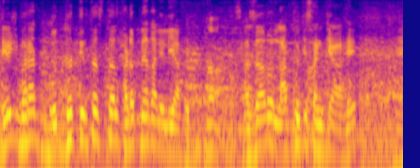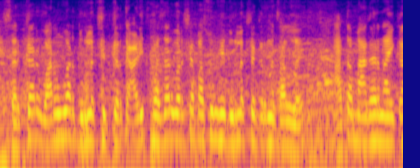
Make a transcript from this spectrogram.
देशभरात बुद्ध तीर्थस्थळ हडपण्यात आलेली आहेत. हं. हजारो लाखोची संख्या आहे. सरकार वारंवार दुर्लक्षित करते. अडीच हजार वर्षापासून हे दुर्लक्ष करणं चाललंय. आता माघार नाही का?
